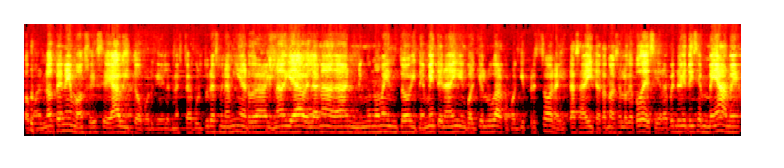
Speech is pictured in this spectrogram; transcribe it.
como no tenemos ese hábito, porque nuestra cultura es una mierda y nadie habla nada en ningún momento y te meten ahí en cualquier lugar con cualquier persona y estás ahí tratando de hacer lo que podés y de repente que te dicen me ame,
